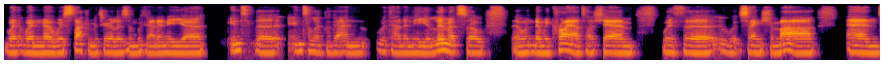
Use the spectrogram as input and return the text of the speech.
when when we're stuck in materialism without any into the intellect without without any limits. So then we cry out to Hashem with, uh, with saying Shema, and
